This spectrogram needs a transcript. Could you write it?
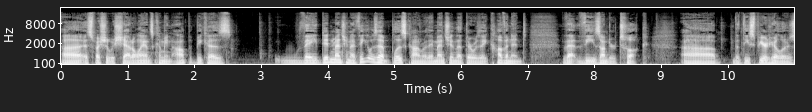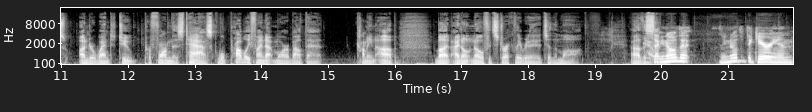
uh, especially with Shadowlands coming up, because they did mention, I think it was at BlizzCon, where they mentioned that there was a covenant that these undertook, uh, that these spirit healers underwent to perform this task. We'll probably find out more about that coming up, but I don't know if it's directly related to the Maw. Uh, the Yeah, second, we know that we know that the Kyrian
